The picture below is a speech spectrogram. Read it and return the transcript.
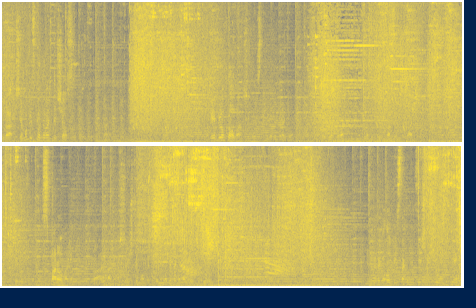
Dobra, czy ja mogę skontrować te ciosy? To. Mogę je blokować, to jest tego dobrego. Mogę blokować, to mogę zablokować. Sparować, to ale tak, na szczęście mogę, tylko nie mogę tego tak. Nie mogę tego odbić z taką mocniejszą siłą z niego,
